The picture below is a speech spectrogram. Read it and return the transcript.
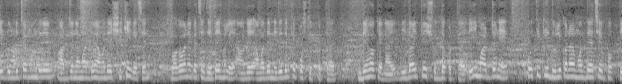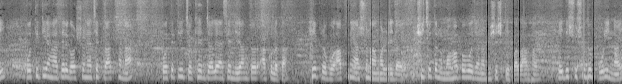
এই গুন্ডিচা মন্দিরে মার্জনের মাধ্যমে আমাদের শিখিয়ে গেছেন, ভগবানের কাছে যেতেই হলে আমাদের আমাদের নিজেদেরকে প্রস্তুত করতে হয়। দেহকে নয়, হৃদয়কে শুদ্ধ করতে হয়। এই মার্জনে প্রতিটি ধূলিকণার মধ্যে আছে ভক্তি, প্রতিটি হাতের ঘর্ষণে আছে প্রার্থনা, প্রতিটি চোখের জলে আছে নিরন্তর আকুলতা। হে প্রভু, আপনি আসুন আমার হৃদয়ে। শ্রীচেতন মহাপ্রভু যেন বিশেষ কৃপা লাভ হয়। এই দৃশ্য শুধু পুরী নয়,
